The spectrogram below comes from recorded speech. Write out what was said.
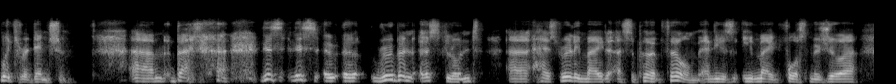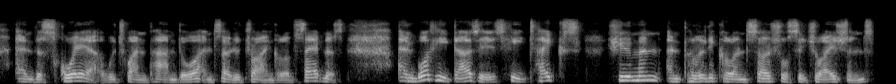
with redemption. Um, but uh, this this uh, uh, Ruben Östlund uh, has really made a superb film, and he's he made Force Majeure and The Square, which won Palme d'Or, and so did Triangle of Sadness. And what he does is he takes human and political and social situations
